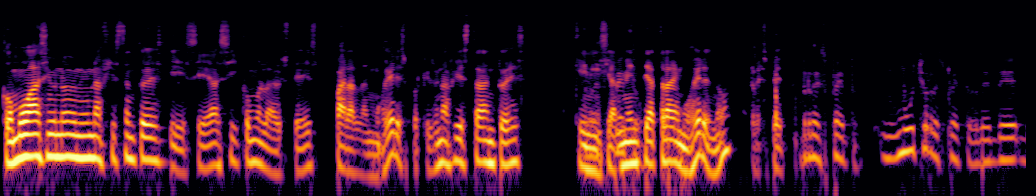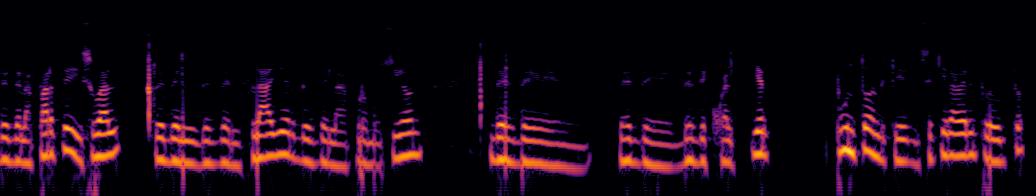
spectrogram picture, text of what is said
¿cómo hace uno en una fiesta entonces que sea así como la de ustedes para las mujeres? Porque es una fiesta entonces que inicialmente Respeto. atrae mujeres, ¿no? Respeto. Respeto, mucho respeto, desde, desde la parte visual, desde el, desde el flyer, desde la promoción, desde, desde, desde cualquier punto donde que se quiera ver el producto,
